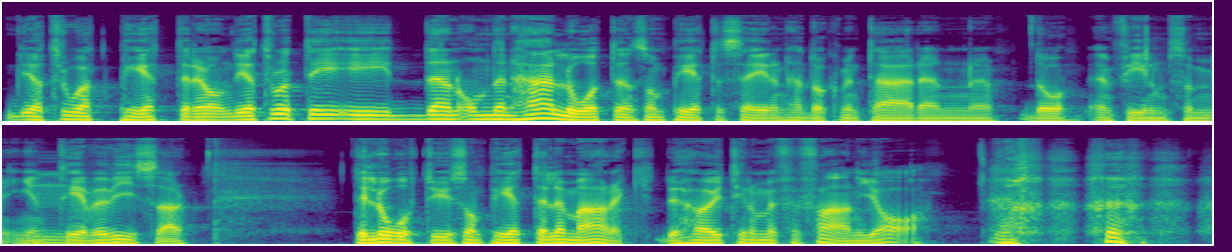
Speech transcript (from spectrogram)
Jag tror att Peter, jag tror att det är den, om den här låten som Peter säger i den här dokumentären då, en film som ingen tv visar. Det låter ju som Peter Lemark, det hör ju till och med för fan ja,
